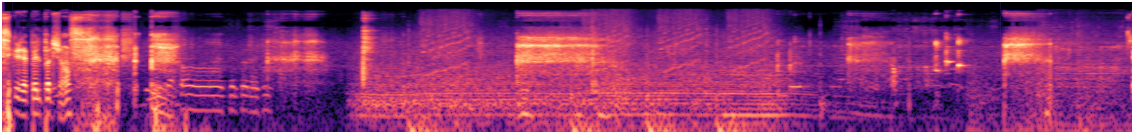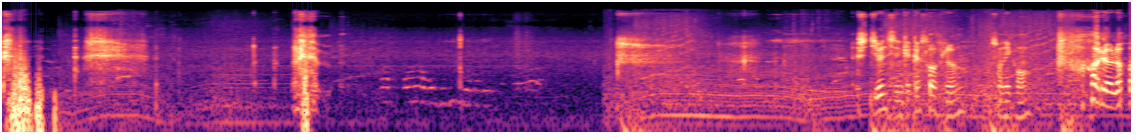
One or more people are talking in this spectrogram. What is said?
Ce que j'appelle pas de chance. Steven c'est une catastrophe là, hein, son écran. Oh là là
